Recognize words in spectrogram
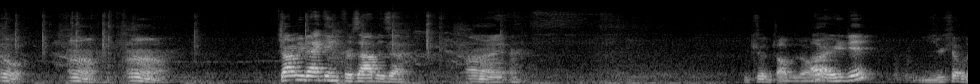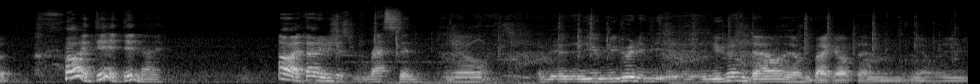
Oh, uh, uh. Drop me back in for Zabuza. Alright. You killed David Oh, already did? You killed him. Oh, I did, didn't I? Oh, I thought he was just. You know, if you, if you, you do it, if you, if you hit him down and they don't get back up, then, you know, you,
